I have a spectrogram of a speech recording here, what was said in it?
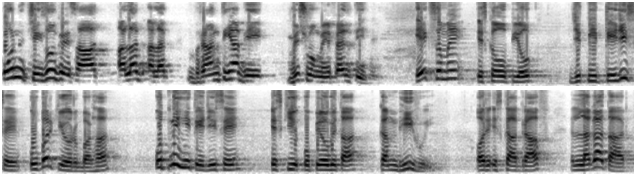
उन चीज़ों के साथ अलग अलग भ्रांतियाँ भी विश्व में फैलती हैं। एक समय इसका उपयोग जितनी तेज़ी से ऊपर की ओर बढ़ा, उतनी ही तेज़ी से इसकी उपयोगिता कम भी हुई और इसका ग्राफ लगातार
